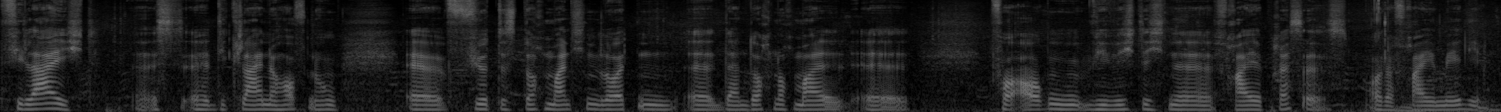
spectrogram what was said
vielleicht ist die kleine Hoffnung, führt es doch manchen Leuten dann doch nochmal mal vor Augen, wie wichtig eine freie Presse ist oder mhm. freie Medien.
